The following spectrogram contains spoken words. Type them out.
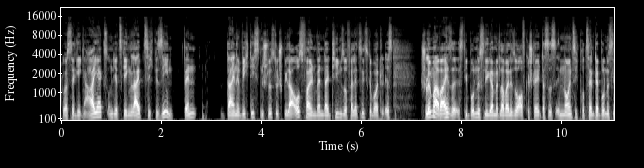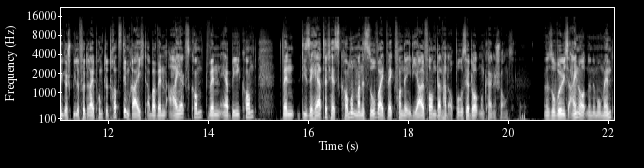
Du hast ja gegen Ajax und jetzt gegen Leipzig gesehen, wenn deine wichtigsten Schlüsselspieler ausfallen, wenn dein Team so verletzungsgebeutelt ist, Schlimmerweise ist die Bundesliga mittlerweile so aufgestellt, dass es in 90 Prozent der Bundesligaspiele für drei Punkte trotzdem reicht. Aber wenn Ajax kommt, wenn RB kommt, wenn diese Härtetests kommen und man ist so weit weg von der Idealform, dann hat auch Borussia Dortmund keine Chance. So würde ich es einordnen im Moment.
